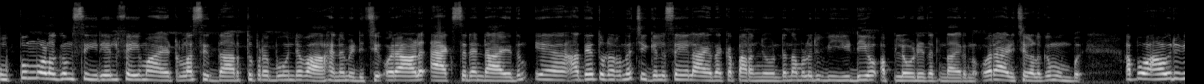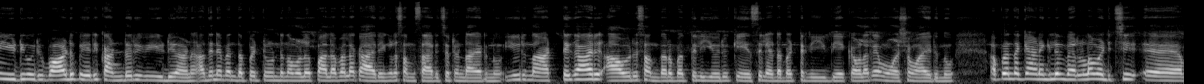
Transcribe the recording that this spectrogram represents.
ഉപ്പും മുളകും serial fame ആയിട്ടുള്ള സിദ്ധാർത്ഥ് പ്രഭുവിന്റെ വാഹനം ഇടിച്ച് ഒരാൾ ആക്സിഡന്റ് ആയതും അതേ തുടർന്ന് ചികിത്സയിലായതൊക്കെ പറഞ്ഞുകൊണ്ട് നമ്മളൊരു വീഡിയോ അപ്ലോഡ് ചെയ്തിട്ടുണ്ടായിരുന്നു. ഒരാഴ്ചകൾക്ക് മുമ്പ്. അപ്പോൾ ആ ഒരു വീഡിയോ ഒരുപാട് പേര് കണ്ടൊരു വീഡിയോ ആണ്. അതിനെ ബന്ധപ്പെട്ടുകൊണ്ട് നമ്മൾ പല പല കാര്യങ്ങൾ സംസാരിച്ചിട്ടുണ്ടായിരുന്നു. ഈ ഒരു നാട്ടുകാർ ആ ഒരു സന്ദർഭത്തിൽ ഈ ഒരു കേസിൽ ഇടപെട്ട രീതിയൊക്കെ വളരെ മോശമായിരുന്നു. അപ്പോൾ എന്തൊക്കെയാണെങ്കിലും വെള്ളമടിച്ച്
